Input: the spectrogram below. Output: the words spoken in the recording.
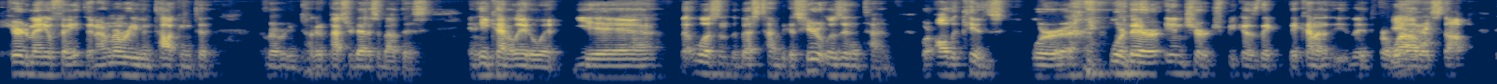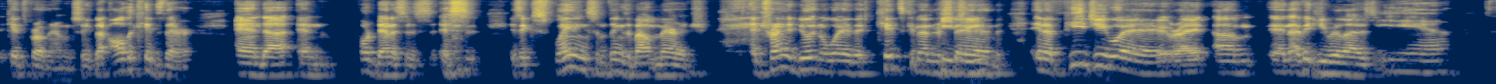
here at Emmanuel Faith, and I remember even talking to I remember even talking to Pastor Dennis about this, and he kind of later went, "Yeah, that wasn't the best time because here it was in a time where all the kids were were there in church because they they kind of for a while Yeah. they stopped the kids programming. So you've got all the kids there, and uh, and poor Dennis is is is explaining some things about marriage and trying to do it in a way that kids can understand in a PG way, right? Um, and I think he realized, yeah,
